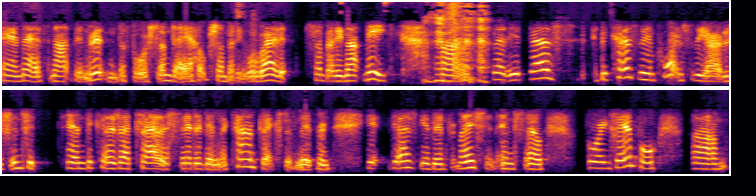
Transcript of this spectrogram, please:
and has not been written before. Someday I hope somebody will write it. Somebody, not me. uh, but it does, because of the importance of the artisans, it, and because I try to set it in the context of New Bern, it does give information. And so, for example, um,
